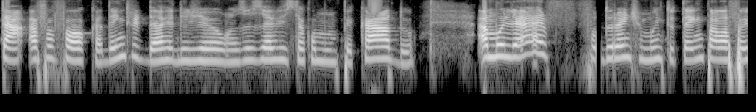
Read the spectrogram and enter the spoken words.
tá a fofoca dentro da religião às vezes é vista como um pecado, a mulher durante muito tempo ela foi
